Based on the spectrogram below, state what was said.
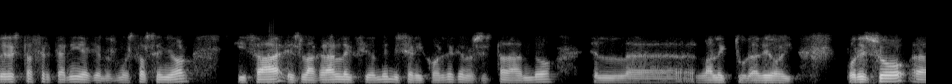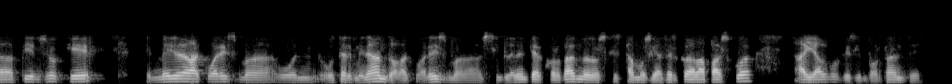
pero esta cercanía que nos muestra el Señor quizá es la gran lección de misericordia que nos está dando el, uh, la lectura de hoy. Por eso uh, pienso que en medio de la cuaresma o, terminando la cuaresma, simplemente acordándonos que estamos ya cerca de la Pascua, hay algo que es importante,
